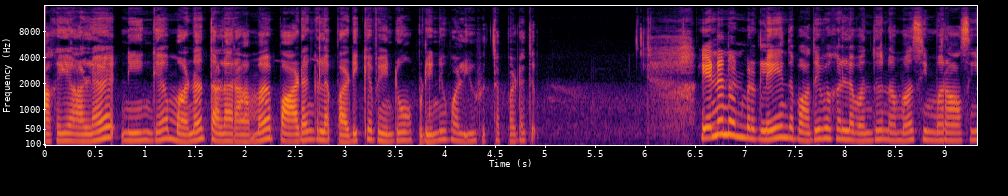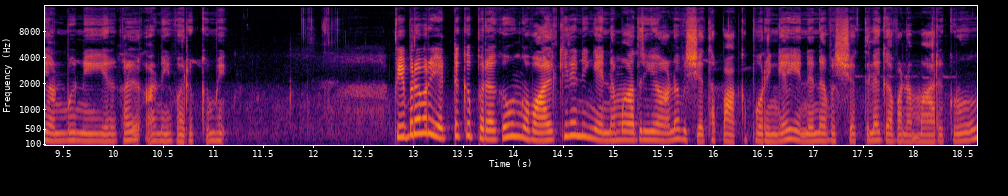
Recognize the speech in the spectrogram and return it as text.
ஆகையால் நீங்கள் மன தளராமல் பாடங்களை படிக்க வேண்டும் அப்படின்னு வலியுறுத்தப்படுது. என்ன நண்பர்களே இந்த பதிவுகளில் வந்து நம்ம சிம்மராசி அன்பு நேயர்கள் அனைவருக்குமே. பிப்ரவரி எட்டுக்கு பிறகு உங்கள் வாழ்க்கையில் நீங்கள் என்ன மாதிரியான விஷயத்த பார்க்க போகிறீங்க என்னென்ன விஷயத்தில் கவனமாக இருக்கணும்?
